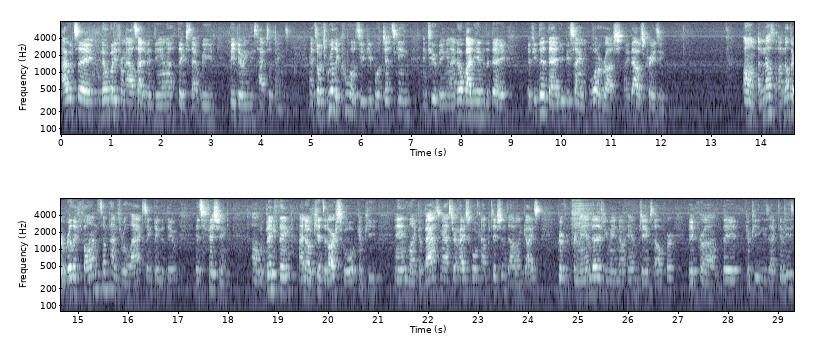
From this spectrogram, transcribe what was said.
I would say nobody from outside of Indiana thinks that we'd be doing these types of things. And so it's really cool to see people jet skiing and tubing, and I know by the end of the day, if you did that, you'd be saying, what a rush, like that was crazy. Um, another, another really fun, sometimes relaxing thing to do is fishing. Um, a big thing, I know kids at our school compete in like the Bassmaster High School competitions out on Geist. Griffin Fernandez, you may know him, James Helfer, they, um, they compete in these activities.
